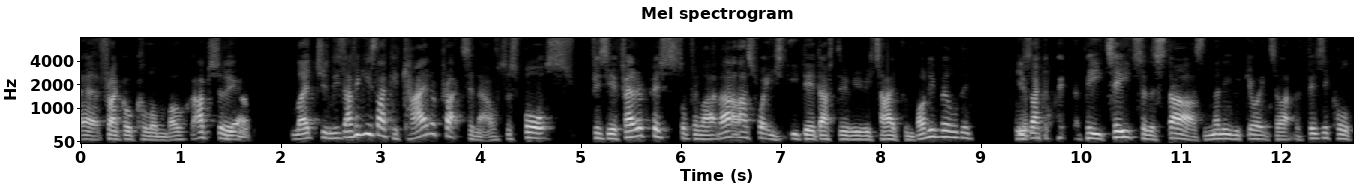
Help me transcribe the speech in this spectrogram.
uh, Franco Columbu, absolute yeah. legend. He's, I think he's like a chiropractor now, a sports physiotherapist, something like that. That's what he, he did after he retired from bodybuilding. He was like a, a, PT to the stars, and then he would go into like the physical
